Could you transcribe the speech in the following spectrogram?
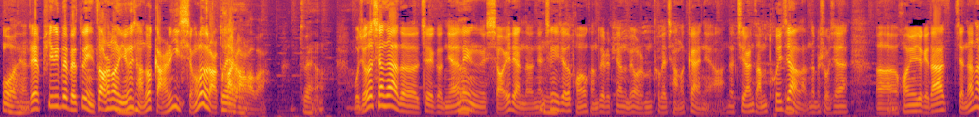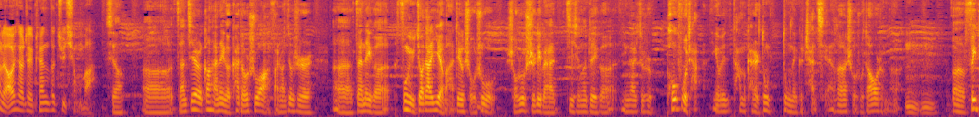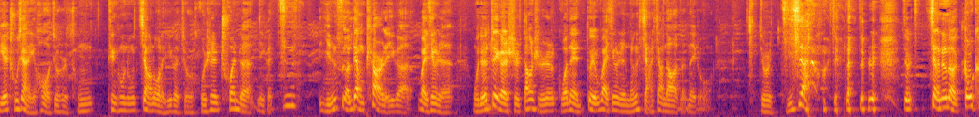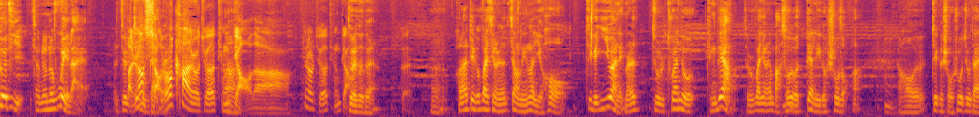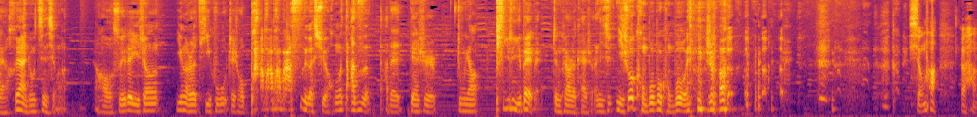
我天，这霹雳贝贝对你造成的影响都赶上异形了，有点夸张了吧？对啊，我觉得现在的这个年龄小一点的、年轻一些的朋友，可能对这片子没有什么特别强的概念啊。那既然咱们推荐了，那么首先，呃，黄云就给大家简单的聊一下这片子的剧情吧。行，呃，咱接着刚才那个开头说啊，反正就是呃，在那个风雨交加的夜晚，这个手术手术室里边进行的这个应该就是剖腹产，因为他们开始动动那个产钳和手术刀什么的了。嗯嗯，呃，飞碟出现了以后，就是从天空中降落了一个就是浑身穿着那个金银色亮片儿的一个外星人。我觉得这个是当时国内对外星人能想象到的那种，就是极限了。我觉得就是 就是象征着高科技，象征着未来。就是反正小时候看的时候觉得挺啊屌的啊，那时候觉得挺屌的。对对对对，嗯，后来这个外星人降临了以后，这个医院里面就是突然就停电了，就是外星人把所有的电力都收走了，嗯然后这个手术就在黑暗中进行了，然后随着一声婴儿的啼哭，这时候啪啪啪啪四个血红的大字打在电视中央，霹雳贝贝，正片就开始了。你你说恐怖不恐怖？你说？行吧，然后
